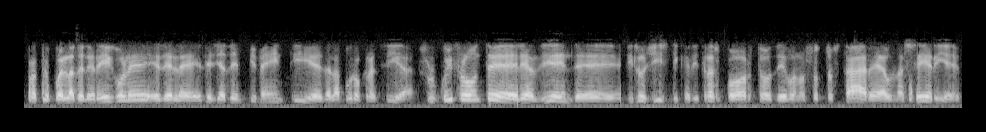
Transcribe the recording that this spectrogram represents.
proprio quella delle regole e delle, degli adempimenti e della burocrazia, sul cui fronte le aziende di logistica e di trasporto devono sottostare a una serie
